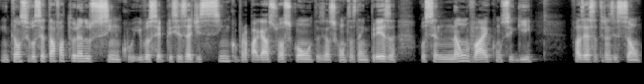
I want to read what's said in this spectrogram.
Então, se você está faturando 5 e você precisa de 5 para pagar as suas contas e as contas da empresa, você não vai conseguir fazer essa transição.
